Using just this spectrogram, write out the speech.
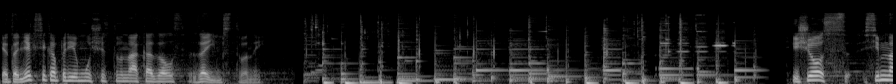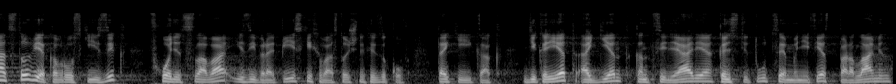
Эта лексика преимущественно оказалась заимствованной. Еще с 17 века в русский язык входят слова из европейских и восточных языков, такие как декрет, агент, канцелярия, конституция, манифест, парламент,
